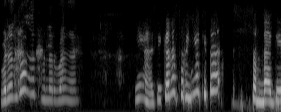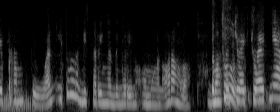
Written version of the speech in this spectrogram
Bener banget, bener banget. Iya sih? Karena seringnya kita sebagai perempuan itu lebih sering ngedengerin omongan orang loh. Betul, betul. secuek-cueknya,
